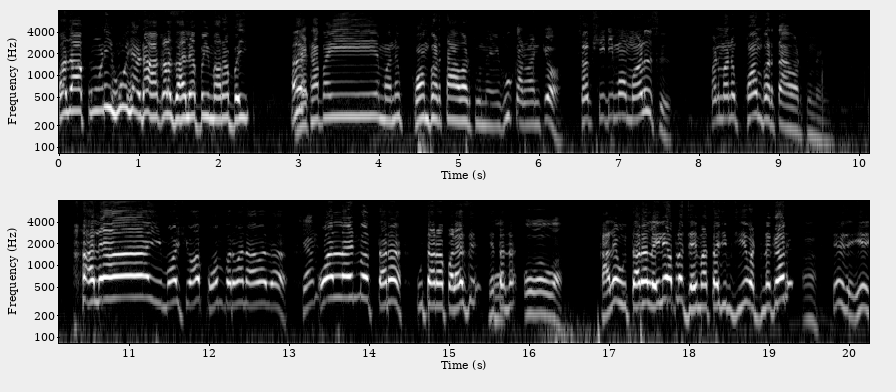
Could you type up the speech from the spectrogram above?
પછી આ પોણી હું હેડા આગળ ઝાલ્યા ભાઈ મારા ભાઈ? બેઠા ભાઈ મને ફોર્મ ભરતા આવડતું નહીં. શું કરવાનું કયો? સબસિડીમાં મળે છે પણ મને ફોર્મ ભરતા આવડતું નહીં. અલ્યા ઈમો શો ફોર્મ ભરવાના આવે છે? શેમ? ઓનલાઈન તારે ઉતારા પડે છે હે તને? ઓ ઓ કાલે ઉતારા લઈ લે આપણે જય માતાજી જીએ વડનગર. તે એ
